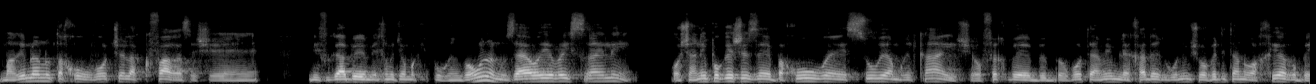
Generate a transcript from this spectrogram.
מראים לנו את החורבות של הכפר הזה שנפגע במלחמת יום הכיפורים, ואומרים לנו, זה האויב הישראלי. או שאני פוגש איזה בחור אה, סורי אמריקאי שהופך ברבות הימים לאחד הארגונים שעובד איתנו הכי הרבה.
